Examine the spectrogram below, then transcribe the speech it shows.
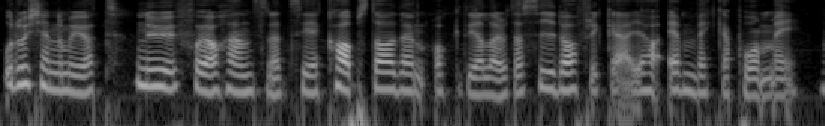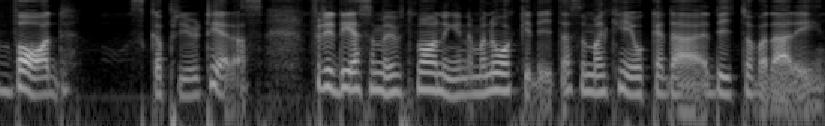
Och då kände man ju att nu får jag chansen att se Kapstaden och delar av Sydafrika. Jag har en vecka på mig. Vad ska prioriteras? För det är det som är utmaningen när man åker dit. Alltså man kan ju åka där, dit och vara där i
